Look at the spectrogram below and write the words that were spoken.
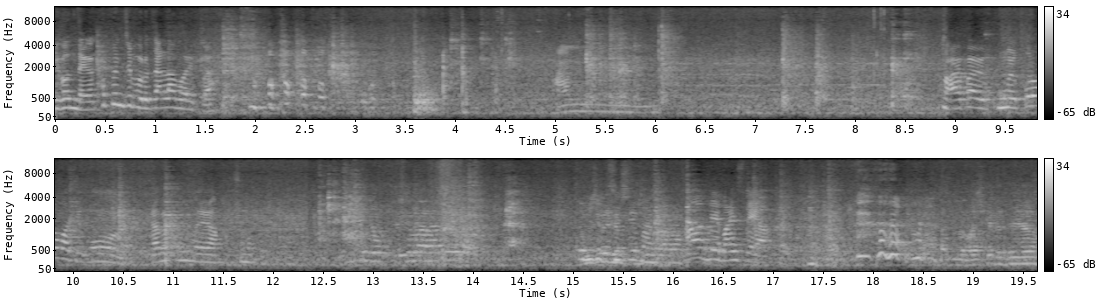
이건 내가 컷 편집으로 잘라버릴 거야. 음. 알바에 국물 끓여가지고 라면 국물이랑 같이 먹고 싶어요. 음식 드실 만해요. 아, 네, 맛있어요. 맛있게 드세요.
